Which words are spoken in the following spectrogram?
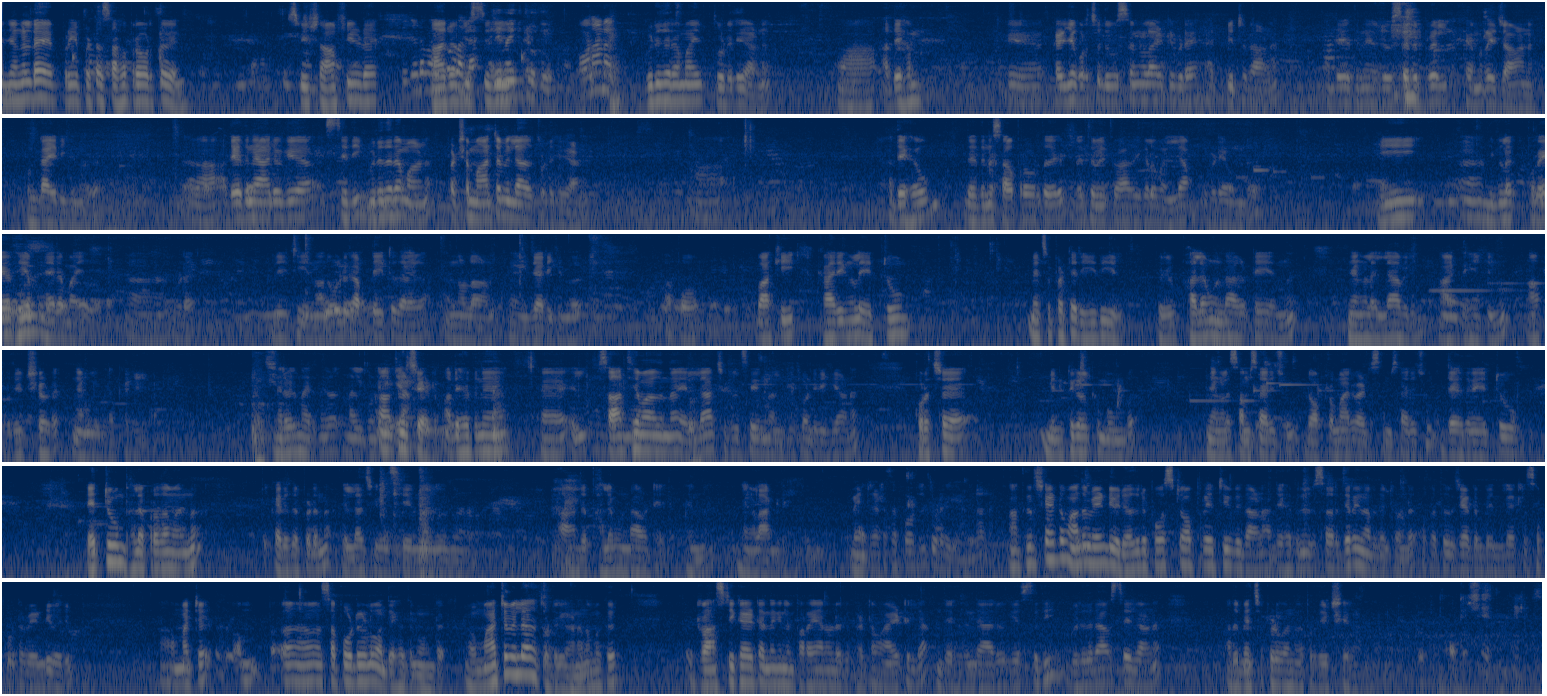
അപ്പോൾ ഞങ്ങളുടെ പ്രിയപ്പെട്ട സഹപ്രവർത്തകൻ ശ്രീ ഷാഫിയുടെ ആരോഗ്യസ്ഥിതി ഗുരുതരമായി തുടരുകയാണ്. അദ്ദേഹം കഴിഞ്ഞ കുറച്ച് ദിവസങ്ങളായിട്ട് ഇവിടെ അഡ്മിറ്റഡ് ആണ്. അദ്ദേഹത്തിന് ഒരു സെറിബ്രൽ ഹെമറേജ് ആണ് ഉണ്ടായിരിക്കുന്നത്. അദ്ദേഹത്തിന്റെ ആരോഗ്യ സ്ഥിതി ഗുരുതരമാണ് പക്ഷെ മാറ്റമില്ലാതെ തുടരുകയാണ്. അദ്ദേഹവും അദ്ദേഹത്തിന്റെ സഹപ്രവർത്തകരും ബന്ധുമിത്രാദികളും എല്ലാം ഇവിടെ ഉണ്ട്. ഈ നിങ്ങൾ കുറേയധികം നേരമായി ഇവിടെ വെയിറ്റ് ചെയ്യുന്നു. അതുകൊണ്ടൊരു അപ്ഡേറ്റ് തരിക എന്നുള്ളതാണ് ഞാൻ വിചാരിക്കുന്നത്. അപ്പോൾ ബാക്കി കാര്യങ്ങൾ ഏറ്റവും മെച്ചപ്പെട്ട രീതിയിൽ ഒരു ഫലം ഉണ്ടാകട്ടെ എന്ന് ഞങ്ങളെല്ലാവരും ആഗ്രഹിക്കുന്നു. ആ പ്രതീക്ഷയോടെ ഞങ്ങളിവിടെ കഴിയുക. ആ തീർച്ചയായിട്ടും. അദ്ദേഹത്തിന് സാധ്യമാകുന്ന എല്ലാ ചികിത്സയും നൽകിക്കൊണ്ടിരിക്കുകയാണ്. കുറച്ച് മിനിറ്റുകൾക്ക് മുമ്പ് ഞങ്ങൾ സംസാരിച്ചു ഡോക്ടർമാരുമായിട്ട് സംസാരിച്ചു. അദ്ദേഹത്തിന് ഏറ്റവും ഏറ്റവും ഫലപ്രദമെന്ന് കരുതപ്പെടുന്ന എല്ലാ ചികിത്സയും നൽകുന്നുണ്ട്. അത് ഫലമുണ്ടാവട്ടെ എന്ന് ഞങ്ങൾ ആഗ്രഹിക്കുന്നു. ആ തീർച്ചയായിട്ടും അത് വേണ്ടി വരും. അതൊരു പോസ്റ്റ് ഓപ്പറേറ്റീവ് ഇതാണ്. അദ്ദേഹത്തിന് ഒരു സർജറി നടന്നിട്ടുണ്ട്. അപ്പോൾ തീർച്ചയായിട്ടും വെന്റിലേറ്റർ സപ്പോർട്ട് വേണ്ടി വരും. മറ്റ് സപ്പോർട്ടുകളും അദ്ദേഹത്തിനുണ്ട് മാറ്റമില്ലാതെ തുടരുകയാണ്. നമുക്ക് ഡ്രാസ്റ്റിക്കായിട്ട് എന്തെങ്കിലും പറയാനുള്ള ഒരു ഘട്ടമായിട്ടില്ല. അദ്ദേഹത്തിന്റെ ആരോഗ്യസ്ഥിതി ഗുരുതരാവസ്ഥയിലാണ്. അത് മെച്ചപ്പെടുമെന്ന പ്രതീക്ഷയിലാണ്. ശരി.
